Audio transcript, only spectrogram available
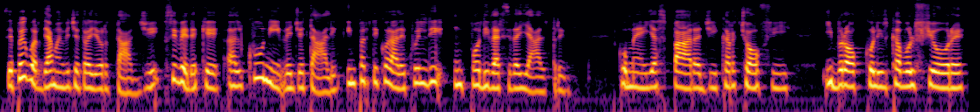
Se poi guardiamo invece tra gli ortaggi, si vede che alcuni vegetali, in particolare quelli un po' diversi dagli altri, come gli asparagi, i carciofi, i broccoli, il cavolfiore,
